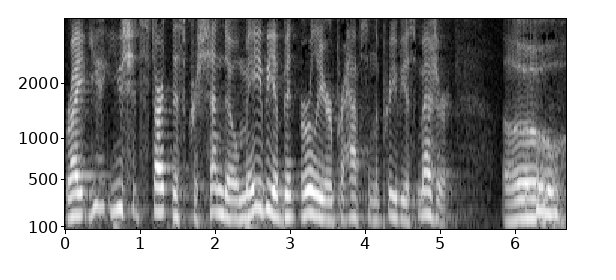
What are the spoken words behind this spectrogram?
Right? You, you should start this crescendo maybe a bit earlier, perhaps in the previous measure. Oh.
